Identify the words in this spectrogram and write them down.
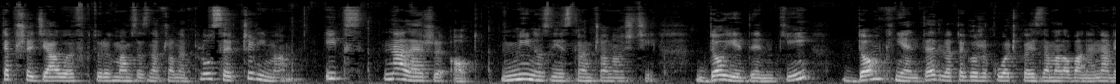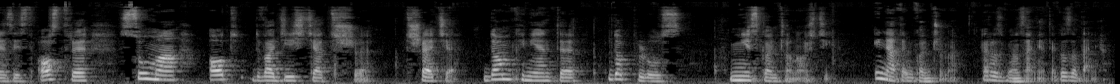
te przedziały, w których mam zaznaczone plusy, czyli mam x należy od minus nieskończoności do jedynki, domknięte, dlatego że kółeczko jest zamalowane, nawias jest ostry, suma od 23 trzecie, domknięte do plus nieskończoności. I na tym kończymy rozwiązanie tego zadania.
